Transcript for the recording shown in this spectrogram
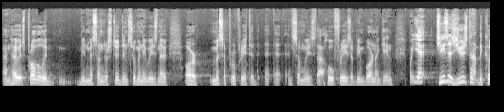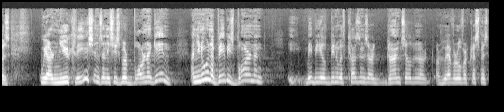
and how it's probably been misunderstood in so many ways now, or misappropriated in some ways, that whole phrase of being born again. But yet, Jesus used that because we are new creations, and he says we're born again. And you know, when a baby's born and maybe you've been with cousins or grandchildren or, or whoever over Christmas,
